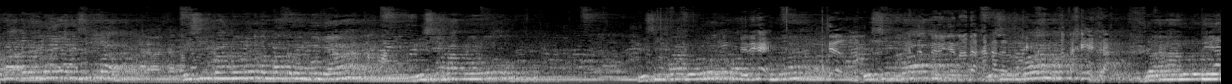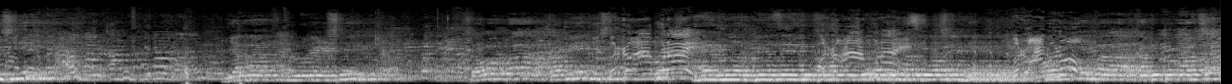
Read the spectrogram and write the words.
Tempat terimunya disimpan. Disimpan dulu tempat terimunya. Disimpan dulu. Disimpan dulu tempat terimunya. Disimpan. Disimpan. Jangan dulu diisi. Jangan dulu diisi. Tolong Pak, kami Berdoa mulai. Berdoa dulu. Mohon Pak Kabit Pengawasan.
